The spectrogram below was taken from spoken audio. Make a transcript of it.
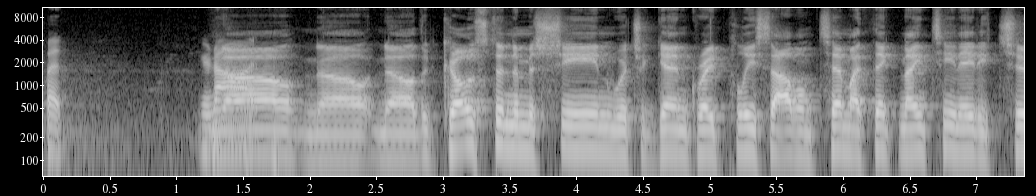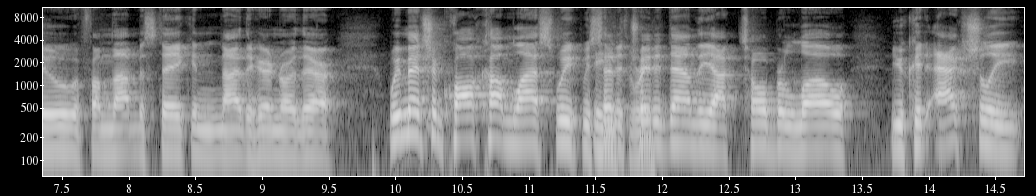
but you're not. No, no, no. The Ghost in the Machine, which again, great police album. Tim, I think 1982, if I'm not mistaken, neither here nor there. We mentioned Qualcomm last week. We said it traded down the October low. You could actually.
